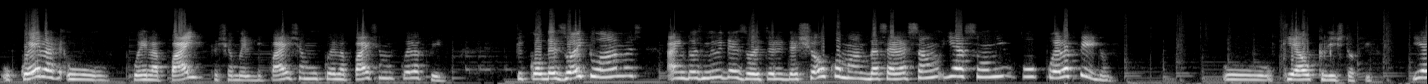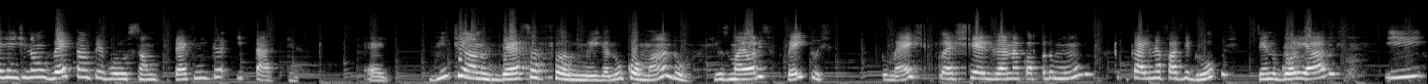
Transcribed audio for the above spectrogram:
o Coelha, o Coelha pai, que eu chamo ele de pai, chamo o Coelha pai, chamo o Coelha filho. Ficou 18 anos, aí em 2018 ele deixou o comando da seleção e assume o Coelha filho, o que é o Christoph. E a gente não vê tanta evolução técnica e tática. É, 20 anos dessa família no comando e os maiores feitos do México é chegar na Copa do Mundo, cair na fase de grupos, sendo goleados e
